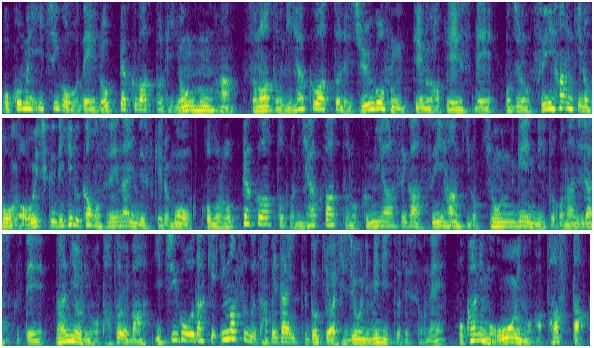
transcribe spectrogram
お米1合で 600W で4分半、その後 200W で15分っていうのがペースで、もちろん炊飯器の方が美味しくできるかもしれないんですけども、この 600W と 200W の組み合わせが炊飯器の基本原理と同じらしくて、何よりも例えば1合だけ今すぐ食べたいって時は非常にメリットですよね。他にも多いのがパスタ。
